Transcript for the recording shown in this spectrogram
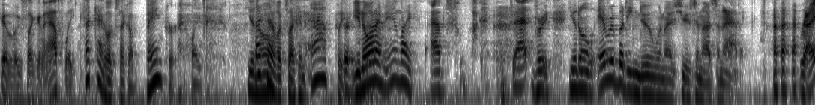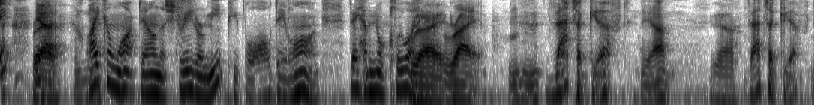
It looks like an athlete. That guy looks like a banker. Like You that know- guy looks like an athlete. You know what I mean? Like Absolutely. That very, you know, everybody knew when I was using as an addict, right? yeah, I can walk down the street or meet people all day long. They have no clue I am. Right. right. That's a gift. Yeah, Yeah. That's a gift.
